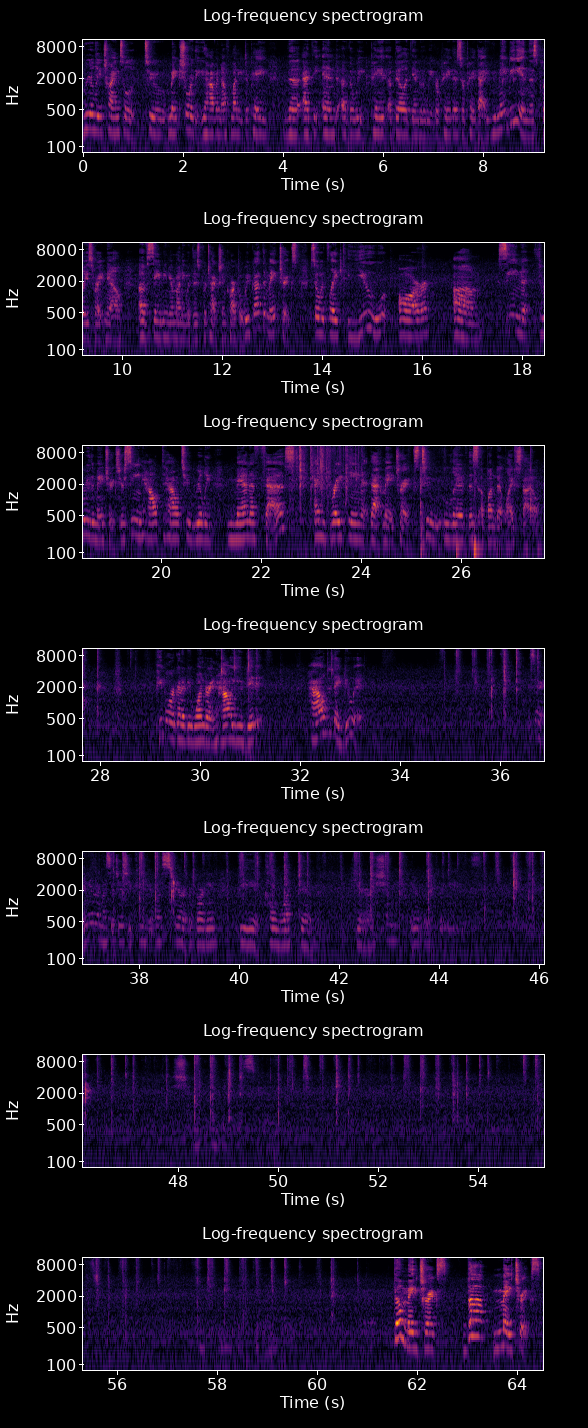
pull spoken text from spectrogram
really trying to, to make sure that you have enough money to pay the at the end of the week pay a bill at the end of the week or pay this or pay that. You may be in this place right now of saving your money with this protection card but we've got the matrix. So it's like you are um seeing through the matrix. You're seeing how how to really manifest and breaking that matrix to live this abundant lifestyle people are going to be wondering how you did it how did they do it? Is there any other messages you can give us, Spirit, regarding the collective here? Show me clearly, please. The Matrix. The Matrix.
